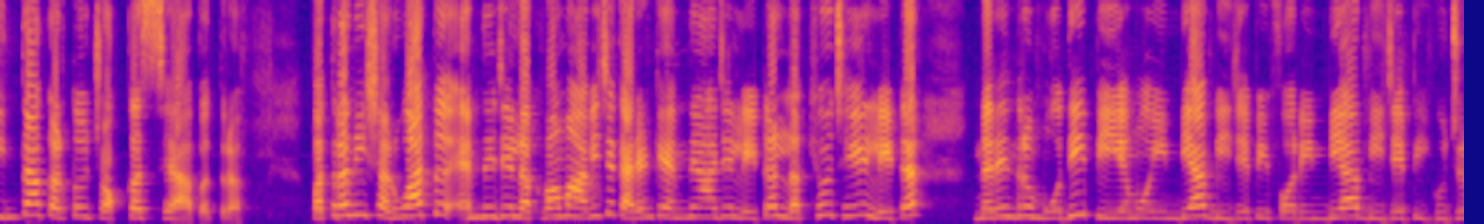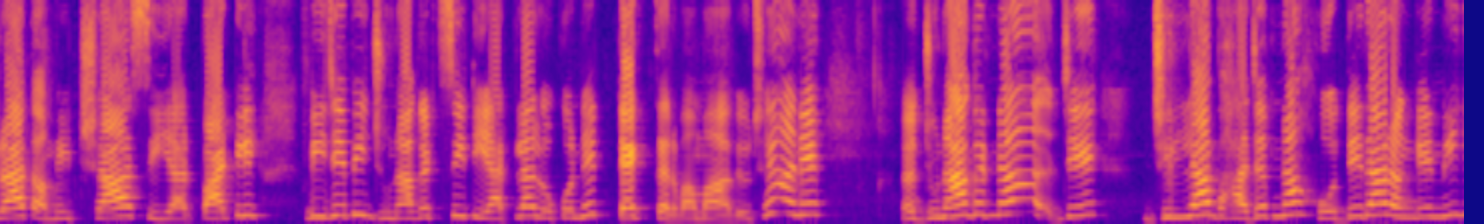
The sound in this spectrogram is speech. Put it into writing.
ચિંતા કરતો ચોક્કસ છે આ પત્ર. પત્રની શરૂઆત એમને જે લખવામાં આવી છે, કારણ કે એમને આ જે લેટર લખ્યો છે, એ letter Narendra Modi, PMO India, BJP for India, BJP Gujarat, Amit Shah, C R Patil, BJP Junagadh city આટલા લોકોને ટેગ કરવામાં આવ્યું છે. અને જુનાગઢના જે જિલ્લા ભાજપના હોદ્દેદાર અંગેની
